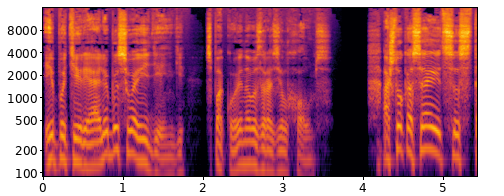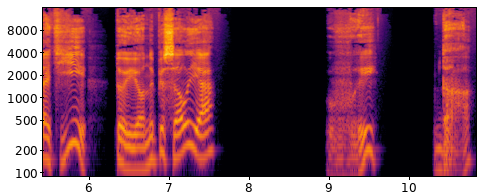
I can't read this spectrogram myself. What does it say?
и потеряли бы свои деньги, — спокойно возразил Холмс. А что касается статьи, то ее написал я. Вы? Да.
